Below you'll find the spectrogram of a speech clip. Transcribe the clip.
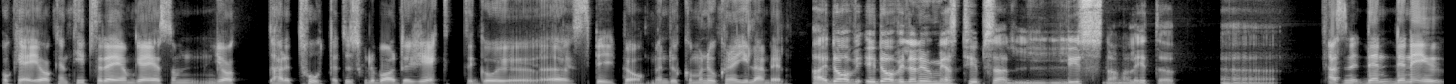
okej, jag kan tipsa dig om grejer som jag hade trott att du skulle bara direkt gå uh, spy på. Men du kommer nog kunna gilla en del. ja, idag, idag vill jag nog mest tipsa lyssnarna lite. Eh, Alltså, den, den är ju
